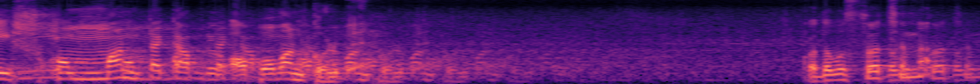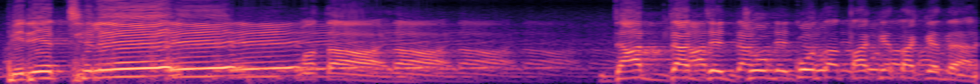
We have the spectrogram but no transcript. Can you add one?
এই সম্মানটাকে আপনি অপমান করবেন। কথা বুঝতে পারছেন না? পীরের ছেলে মাতায়। যার যার যে যোগ্যতা তাকে তাকে দেন।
